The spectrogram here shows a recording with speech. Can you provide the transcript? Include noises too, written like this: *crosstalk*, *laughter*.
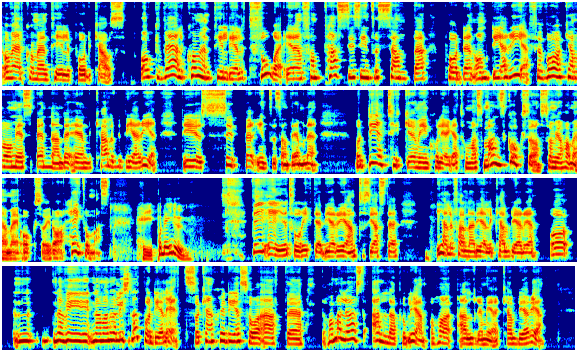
Hej och välkommen till Podcaus. Och välkommen till del två i den fantastiskt intressanta podden om diarré. För vad kan vara mer spännande än kalvdiarré? Det är ju ett superintressant ämne. Och det tycker min kollega Thomas Manske också, som jag har med mig också idag. Hej Thomas! Hej på dig du! Vi är ju två riktiga diarréentusiaster, i alla fall när det gäller kalvdiarré. Och när, vi, när man har lyssnat på del 1 så kanske det är så att eh, då har man löst alla problem och har aldrig mer kalvdiarré.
